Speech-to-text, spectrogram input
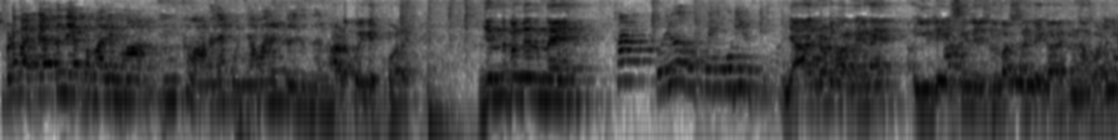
ഇവിടെ പറ്റാത്തല്ലേ അപ്പൊ പറയുമ്പോ എനിക്ക് വേണം ഞാൻ കുഞ്ഞാമാനെടുത്ത് തിന്നാണ്. അവിടെ പോയി കഴിക്കുവാളെ ഇജ്ജ് എന്തേ തിന്നേ ഒരു ഉറുപ്പയും കൂടി കിട്ടി ഞാൻ എന്നോട് പറഞ്ഞിങ്ങനെ ഈ ലേസും ലേസും ഭക്ഷണം കഴിക്കാൻ തിന്നാൻ പാടില്ല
